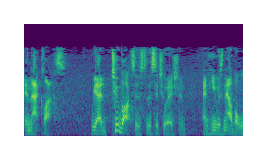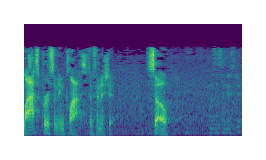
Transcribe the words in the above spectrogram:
in that class. We added two boxes to the situation, and he was now the last person in class to finish it. So, Was this a new student?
